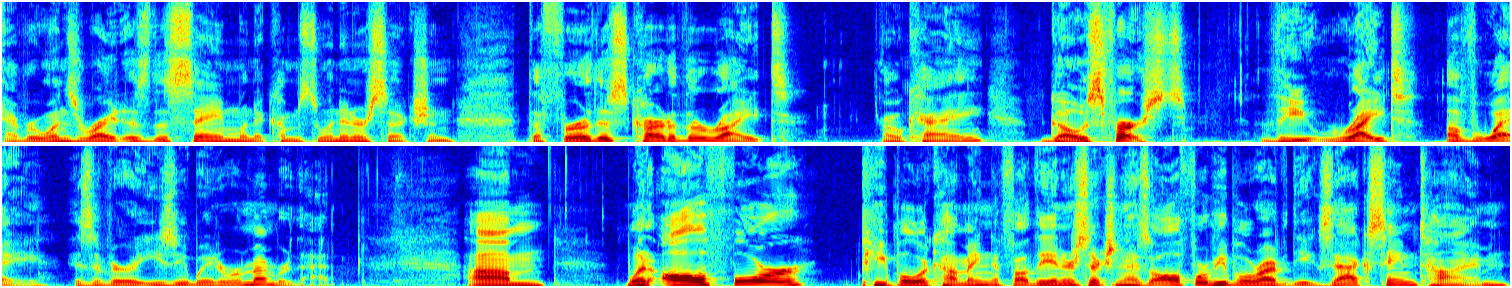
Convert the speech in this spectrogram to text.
everyone's right is the same when it comes to an intersection. The furthest car to the right, okay, goes first. The right of way is a very easy way to remember that. Um, when all four people are coming, if the intersection has all four people arrive at the exact same time,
